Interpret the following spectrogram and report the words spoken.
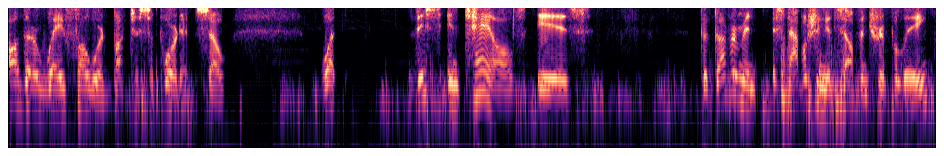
other way forward but to support it. So, what this entails is the government establishing itself in Tripoli,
